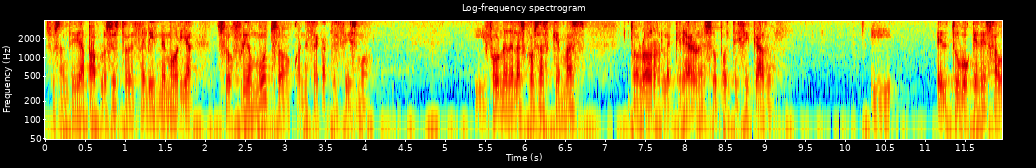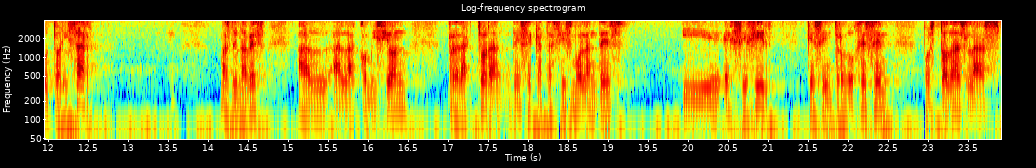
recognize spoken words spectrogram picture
su santidad Pablo VI de feliz memoria, sufrió mucho con ese catecismo. Y fue una de las cosas que más dolor le crearon en su pontificado. Y él tuvo que desautorizar más de una vez a la comisión redactora de ese catecismo holandés y exigir que se introdujesen pues todas las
